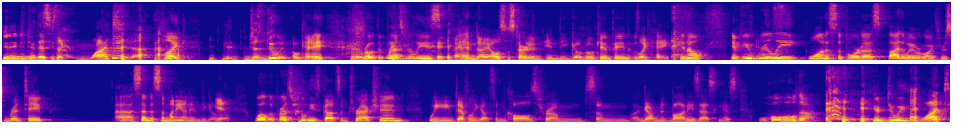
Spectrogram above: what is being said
you need to do this. He's like, what? I'm like, just do it, okay? And I wrote the press release, and I also started an Indiegogo campaign that was like, hey, you know, if you really want to support us, by the way, we're going through some red tape. Uh, send us some money on Indiegogo. Yeah. Well, the press release got some traction. We definitely got some calls from some uh, government bodies asking us, "Hold on, you're doing what?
